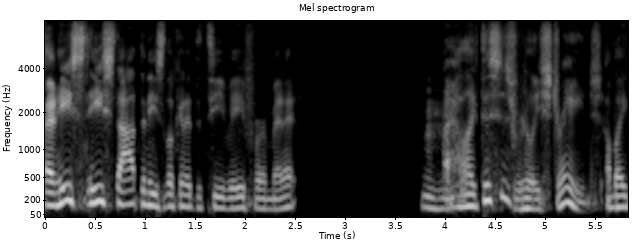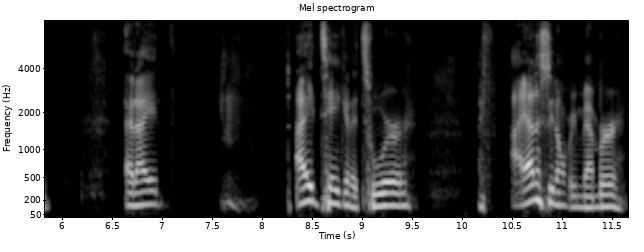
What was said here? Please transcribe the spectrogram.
And he's he stopped and he's looking at the TV for a minute. Mhm. I'm like, this is really strange. I'm like, and I, I had taken a tour. I honestly don't remember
